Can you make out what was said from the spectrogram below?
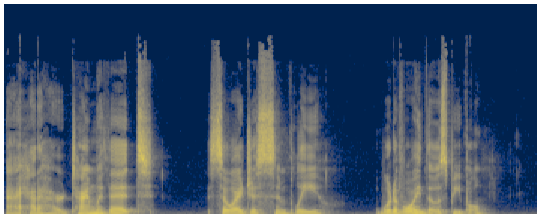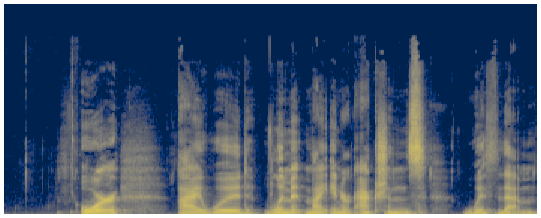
I had a hard time with it, so I just simply would avoid those people or I would limit my interactions with them.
